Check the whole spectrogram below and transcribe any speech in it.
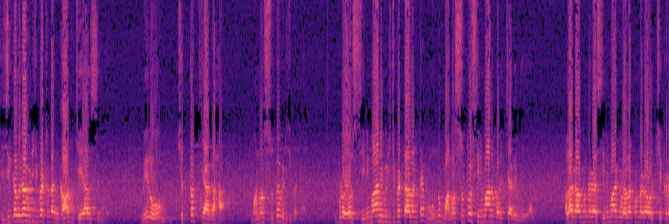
ఫిజికల్గా విడిచిపెట్టడం కాదు చేయాల్సింది. మీరు చిత్తత్యాగ మనస్సుతో విడిచిపెట్టాలి. ఇప్పుడు సినిమాని విడిచిపెట్టాలంటే ముందు మనస్సుతో సినిమాని పరిత్యాగం చేయాలి. అలా కాకుండా సినిమాకి వెళ్ళకుండా వచ్చి ఇక్కడ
